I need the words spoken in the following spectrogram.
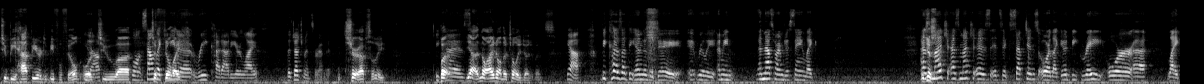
to be happy or to be fulfilled or Yeah. to uh, well, it sounds like you need like to recut out of your life the judgments around it sure, absolutely. because But yeah, no, I know they're totally judgments. Yeah, because at the end of the day, it really, I mean, and that's why I'm just saying, like, It as just- much as much as it's acceptance or like it would be great or uh, like,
